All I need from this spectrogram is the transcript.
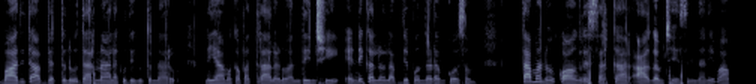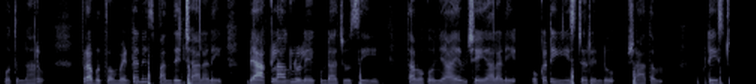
బాధిత అభ్యర్థులు ధర్నాలకు దిగుతున్నారు. నియామక పత్రాలను అందించి ఎన్నికల్లో లబ్ధి పొందడం కోసం తమను కాంగ్రెస్ సర్కార్ ఆగం చేసిందని వాపోతున్నారు. ప్రభుత్వం వెంటనే స్పందించాలని బ్యాక్లాగ్లు లేకుండా చూసి తమకు న్యాయం చేయాలని ఒకటి ఈస్ట్ రెండు శాతం ఒకటి ఈస్ట్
